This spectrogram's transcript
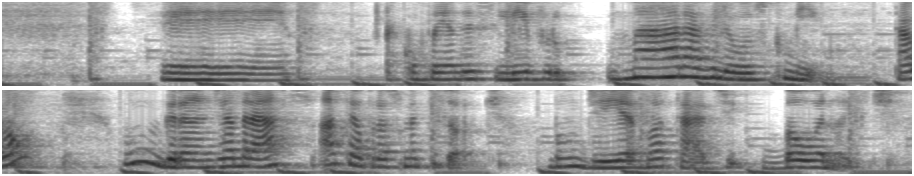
É, acompanhando esse livro maravilhoso comigo, tá bom? Um grande abraço, até o próximo episódio. Bom dia, boa tarde, boa noite.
